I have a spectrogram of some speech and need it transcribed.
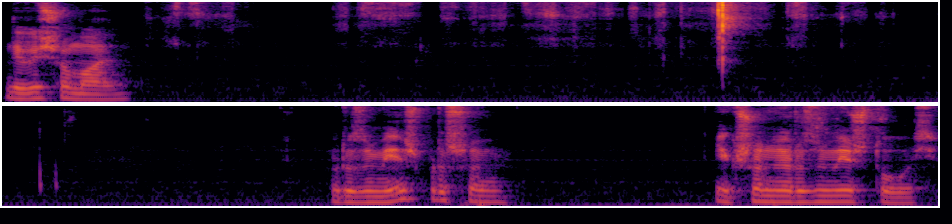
Диви, що маю. Розумієш про що я? Якщо не розумієш, то ось.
